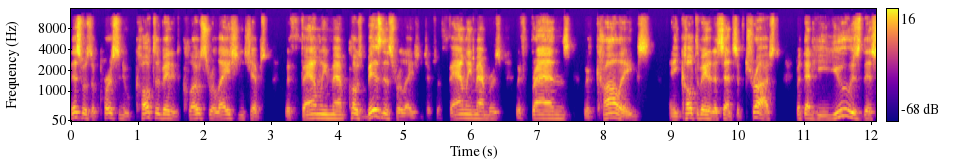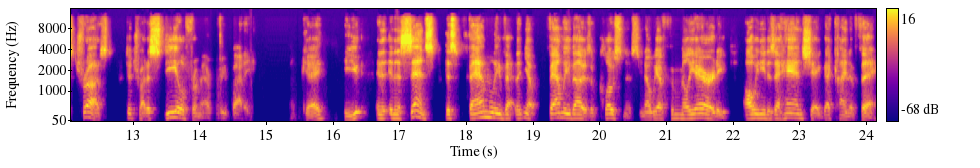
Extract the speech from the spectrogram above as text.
this was a person who cultivated close relationships with family members, close business relationships with family members, with friends, with colleagues, and he cultivated a sense of trust, but then he used this trust to try to steal from everybody. Okay. He, in, in a sense, this family, you know, family values of closeness. You know, we have familiarity. All we need is a handshake, that kind of thing.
